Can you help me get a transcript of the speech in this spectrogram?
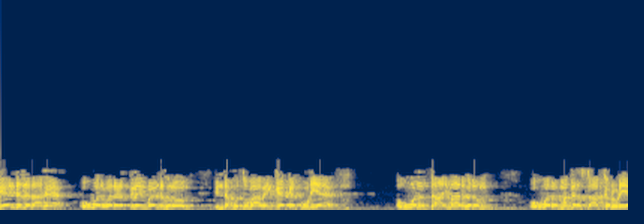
வேண்டுதலாக ஒவ்வொருவரிடத்திலையும் வேண்டுகிறோம். இந்த குத்துபாவை கேட்கக்கூடிய ஒவ்வொரு தாய்மார்களும் ஒவ்வொரு மதரசாக்களுடைய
